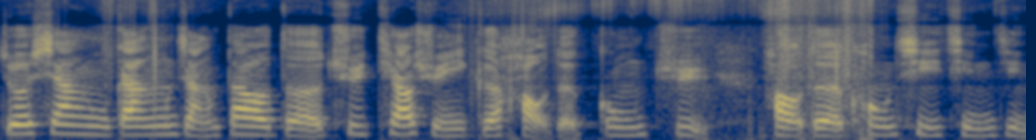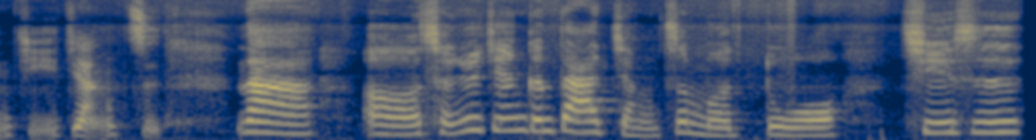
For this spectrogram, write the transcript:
就像刚刚讲到的，去挑选一个好的工具，好的空气清净机这样子。那呃，陈俊今天跟大家讲这么多，其实。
